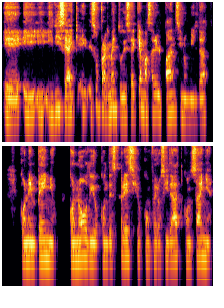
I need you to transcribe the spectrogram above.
y, y, dice, hay que, es un fragmento, dice, hay que amasar el pan sin humildad, con empeño con odio, con desprecio, con ferocidad, con saña,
